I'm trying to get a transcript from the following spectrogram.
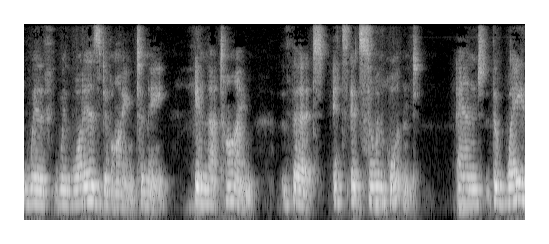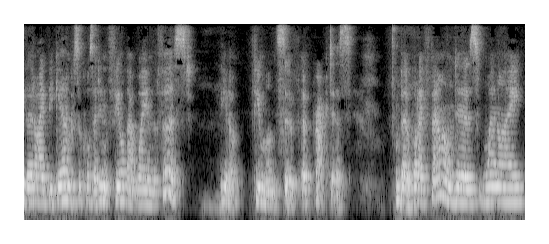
with with what is divine to me in that time that it's it's so important. And the way that I began, because of course I didn't feel that way in the first, you know, few months of, of practice. But what I found is when I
